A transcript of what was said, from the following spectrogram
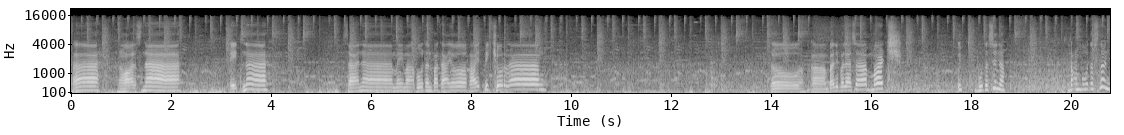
Ah, anong oras na? 8 na. Sana may maabutan pa tayo kahit picture lang. So, um, bali pala sa March. Butas yun ah. Laking butas nun.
